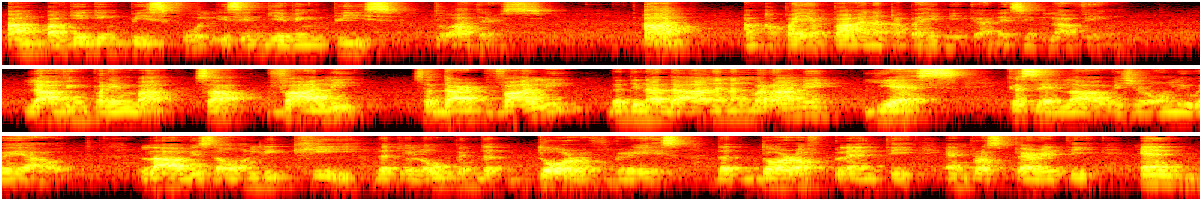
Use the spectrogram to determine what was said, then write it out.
Ang pagiging peaceful is in giving peace to others. At ang kapayapaan ng katahimikan is in loving. Loving pa rin ba sa valley, sa dark valley na dinadaanan ng marami? Yes, kasi love is your only way out. Love is the only key that will open the door of grace, the door of plenty and prosperity and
